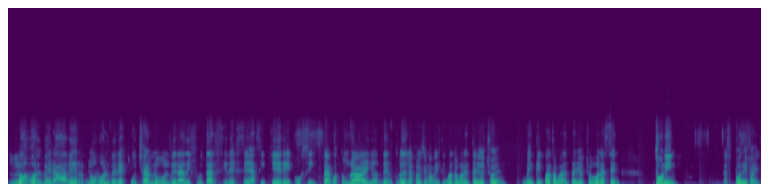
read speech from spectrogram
lo volverá a ver, lo volverá a escuchar, lo volverá a disfrutar si desea, si quiere o si está acostumbrado a ello dentro de las próximas 24-48 en 24-48 horas en Tuning, Spotify,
